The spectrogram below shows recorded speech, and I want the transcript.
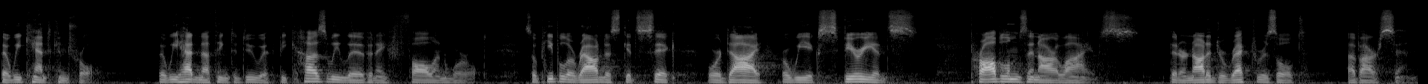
that we can't control, that we had nothing to do with because we live in a fallen world. So people around us get sick or die, or we experience problems in our lives that are not a direct result of our sin.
